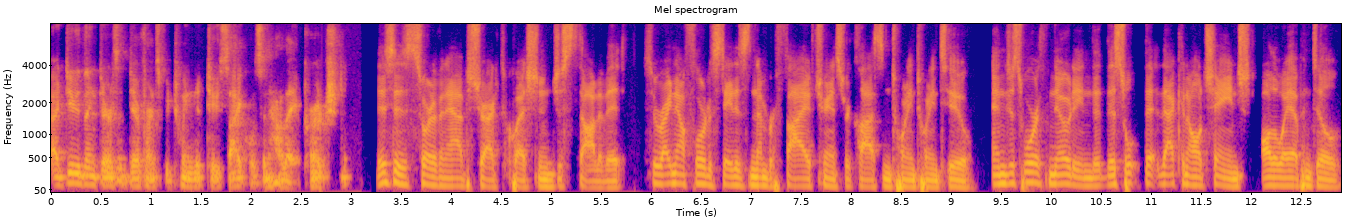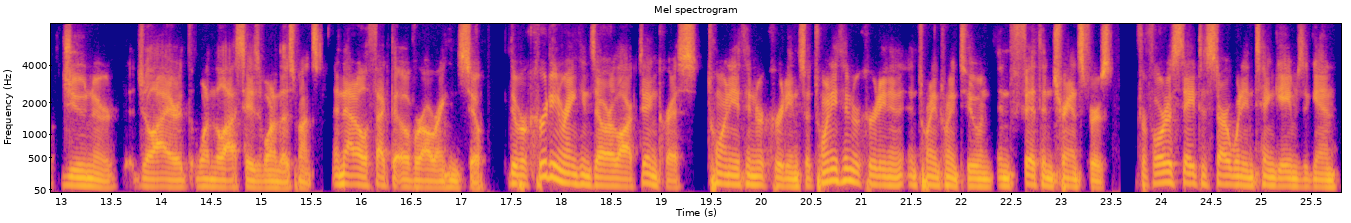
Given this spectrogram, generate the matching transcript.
I do think there's a difference between the two cycles and how they approached it. This is sort of an abstract question, just thought of it. So right now, Florida State is the number five transfer class in 2022. And just worth noting that this that, that can all change all the way up until June or July or one of the last days of one of those months. And that'll affect the overall rankings too. The recruiting rankings are locked in, Chris. 20th in recruiting. So 20th in recruiting in, in 2022 and, and fifth in transfers. For Florida State to start winning 10 games again,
